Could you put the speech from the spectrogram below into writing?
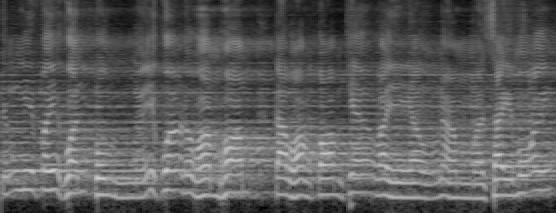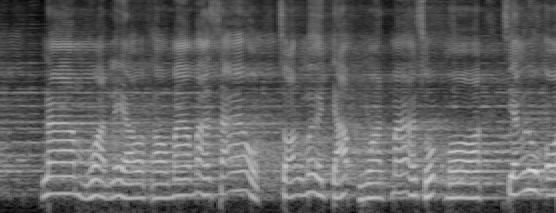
จึงมีไฟควันกลุ่มไงคว้าลูกหอมหอม กระบองกอมแช่ไว้เอานำมาใส่มวยน้ำหวดแล้วเข้ามามาสาวสองมือจับหวดมาสุกหมอ เสียงลูกอ่อ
